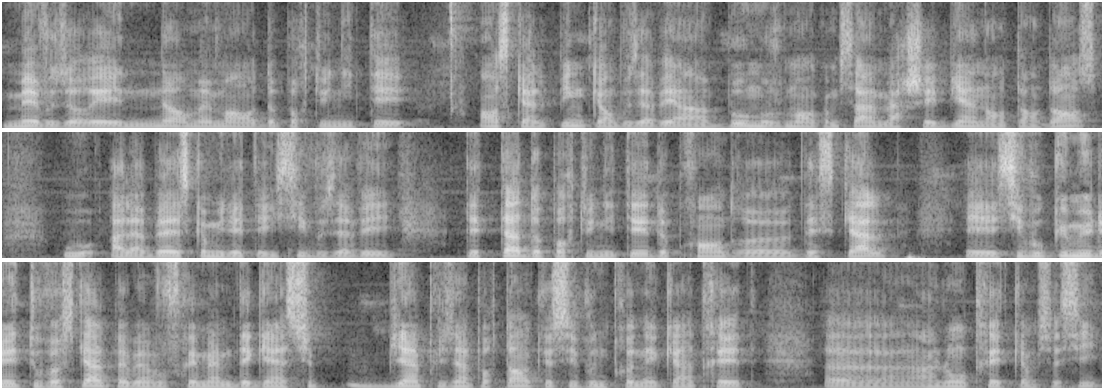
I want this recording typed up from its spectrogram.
mais vous aurez énormément d'opportunités en scalping quand vous avez un beau mouvement comme ça, un marché bien en tendance ou à la baisse comme il était ici vous avez des tas d'opportunités de prendre euh, des scalps et si vous cumulez tous vos scalps eh bien vous ferez même des gains bien plus importants que si vous ne prenez qu'un trade, un long trade comme ceci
